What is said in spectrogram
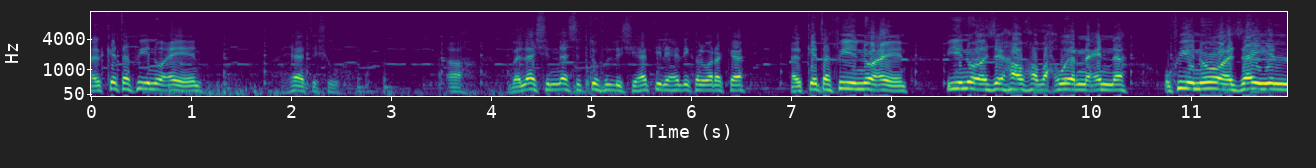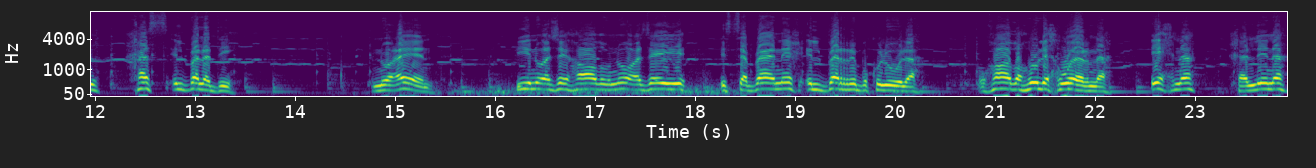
هالكيت في نوعين؟ هاتي شوف. آه بلاش الناس تفلش. هاتي لي هذيك الورقه هالكيت في نوعين. في نوع زي هذا هذا حويرنا عندنا وفي نوع زي الخس البلدي. نوعين. في نوع زي هذا ونوع زي السبانخ البر بكلوله. وهذا هو الحويرنا إحنا خلينا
